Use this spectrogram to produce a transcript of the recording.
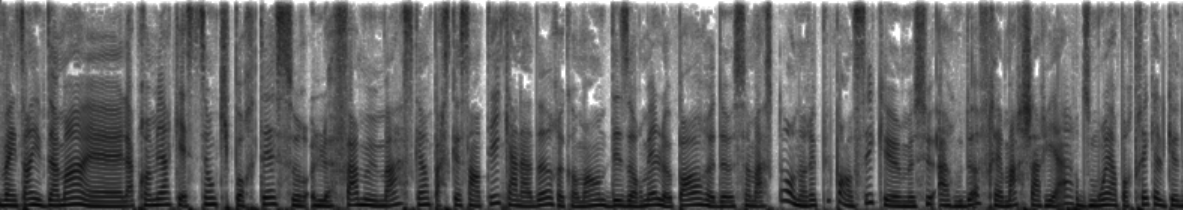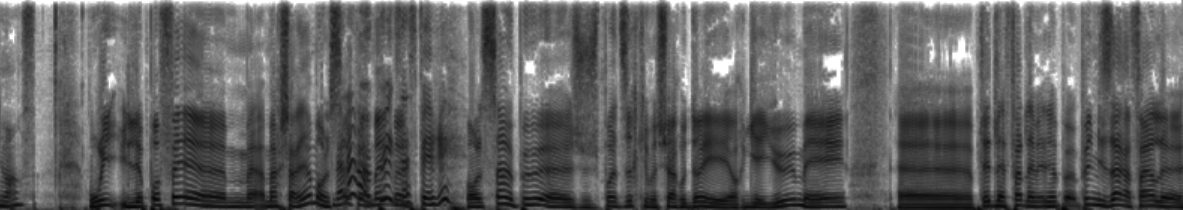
Vincent, évidemment, euh, la première question qui portait sur le fameux masque, hein, parce que Santé Canada recommande désormais le port de ce masque-là. On aurait pu penser que M. Arruda ferait marche arrière, du moins apporterait quelques nuances. Oui, il l'a pas fait euh, ma- marche arrière, mais on le Vous sent quand un même. peu exaspéré. On le sent un peu. euh, je ne veux pas dire que M. Arruda est orgueilleux, mais euh, peut-être de la faire de la- un peu de misère à faire le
